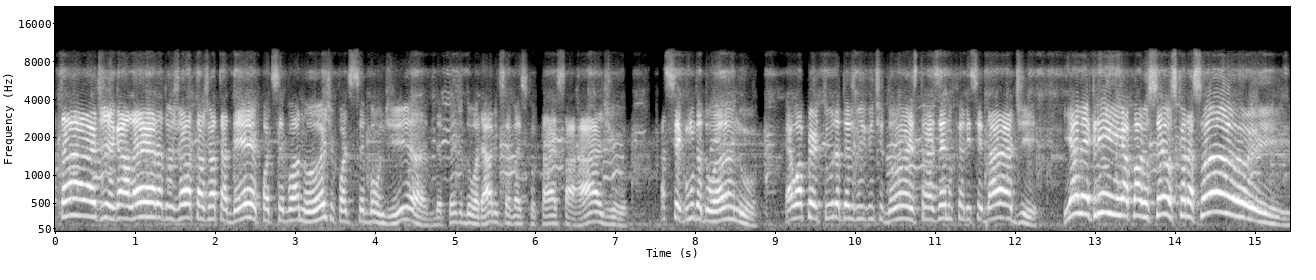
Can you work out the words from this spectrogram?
tarde, galera do JJD. Pode ser boa noite, pode ser bom dia, depende do horário que você vai escutar essa rádio. A segunda do ano é o Apertura 2022, trazendo felicidade e alegria para os seus corações.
